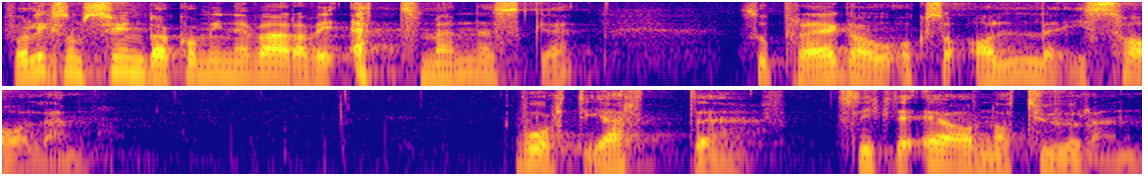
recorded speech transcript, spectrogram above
For liksom synda kom inn i verden ved ett menneske, så preger hun også alle i Salem. Vårt hjerte, slik det er av naturen,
